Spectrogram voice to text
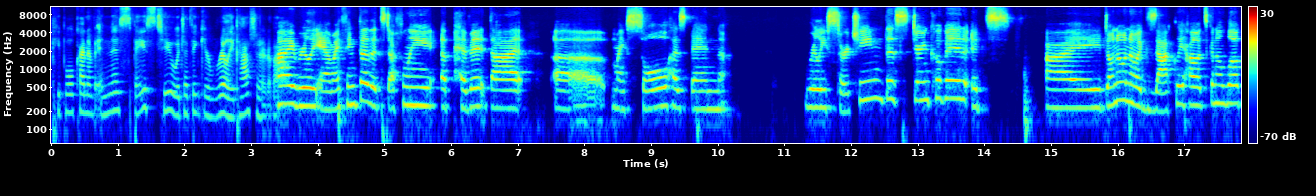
people kind of in this space too, which I think you're really passionate about. I really am. I think that it's definitely a pivot that uh, my soul has been really searching this during COVID. It's I don't know know exactly how it's gonna look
